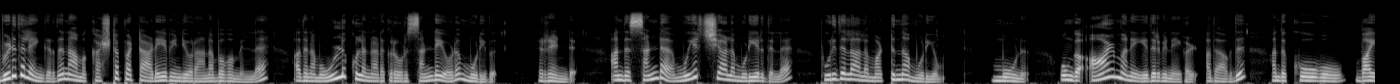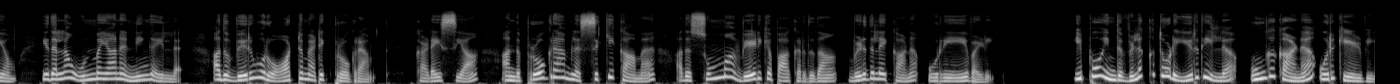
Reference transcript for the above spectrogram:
விடுதலைங்கிறது நாம கஷ்டப்பட்டு அடைய வேண்டிய ஒரு அனுபவம் இல்ல. அது நம்ம உள்ளுக்குள்ள நடக்கிற ஒரு சண்டையோட முடிவு. ரெண்டு அந்த சண்டை முயற்சியால முடியறதில்ல புரிதலால மட்டும்தான் முடியும். மூணு உங்க ஆழ்மன எதிர்வினைகள் அதாவது அந்த கோவம் பயம் இதெல்லாம் உண்மையான நீங்க இல்ல. அது வெறும் ஒரு ஆட்டோமேட்டிக் ப்ரோக்ராம் கடைசியா அந்த புரோகிராம்ல சிக்கிக்காம அதை சும்மா வேடிக்கை பார்க்கறது தான் விடுதலைக்கான ஒரே வழி. இப்போ இந்த விளக்கத்தோட இறுதியில உங்களுக்கான ஒரு கேள்வி.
